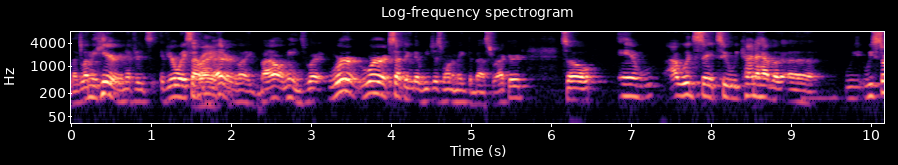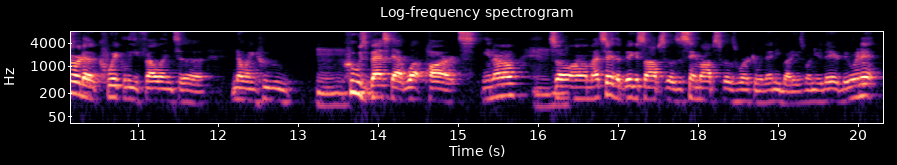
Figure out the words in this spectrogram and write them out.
Like, let me hear it, and if it's if your way sounds Right. better, like by all means, we're we're we're accepting that we just want to make the best record. So, and I would say too, we kind of have a, a we we sort of quickly fell into knowing who Mhm. who's best at what parts, you know. Mhm. So um, I'd say the biggest obstacle is the same obstacle as working with anybody is when you're there doing it.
